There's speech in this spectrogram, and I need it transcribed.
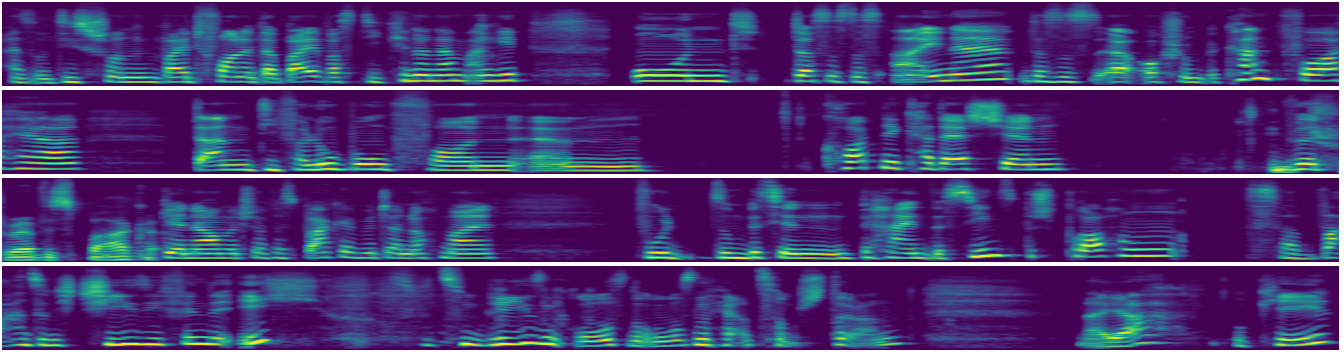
Also die ist schon weit vorne dabei, was die Kindernamen angeht. Und das ist das eine, das ist äh, auch schon bekannt vorher. Dann die Verlobung von ähm, Kourtney Kardashian. Mit wird- Travis Barker. Genau, mit Travis Barker wird dann nochmal wohl so ein bisschen behind the scenes besprochen. Das war wahnsinnig cheesy, finde ich. Mit so einem riesengroßen Rosenherz am Strand. Naja, okay.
